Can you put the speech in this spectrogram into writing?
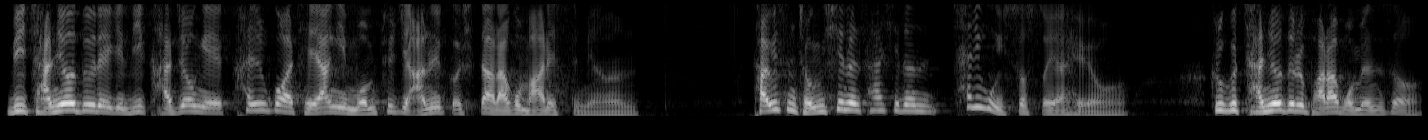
네 자녀들에게 네 가정에 칼과 재앙이 멈추지 않을 것이다라고 말했으면 다윗은 정신을 사실은 차리고 있었어야 해요. 그리고 그 자녀들을 바라보면서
